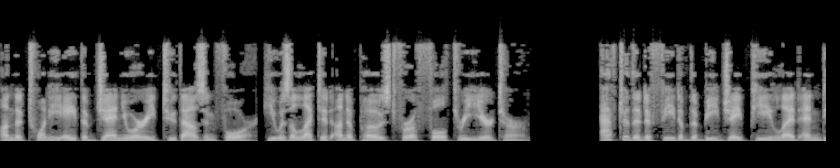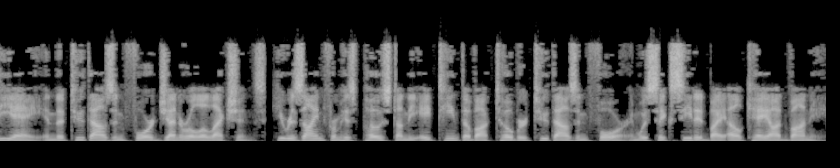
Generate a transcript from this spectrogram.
On 28 January 2004, he was elected unopposed for a full three-year term. After the defeat of the BJP-led NDA in the 2004 general elections, he resigned from his post on 18 October 2004 and was succeeded by L. K. Advani.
